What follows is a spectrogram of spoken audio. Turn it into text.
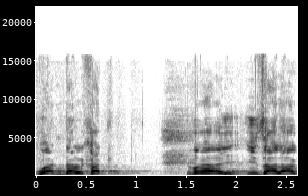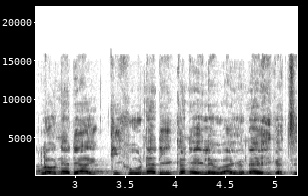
kwan dal khat vâng Baka iza la aglo ne để kihu na này đi cái này yun ai kachi.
